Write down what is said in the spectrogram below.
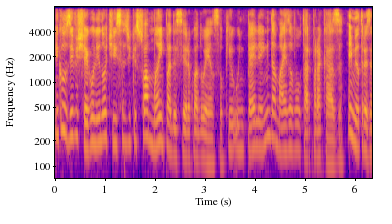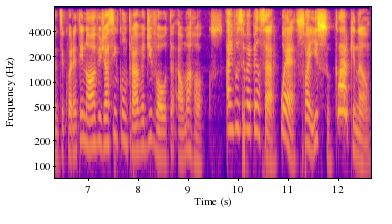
Inclusive chegam-lhe notícias de que sua mãe padecera com a doença, o que o impele ainda mais a voltar para casa. Em 1349 já se encontrava de volta ao Marrocos. Aí você vai pensar, ué, só isso? Claro que não.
